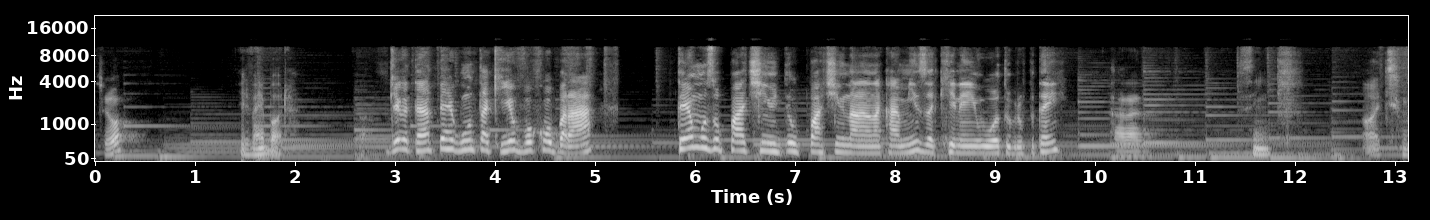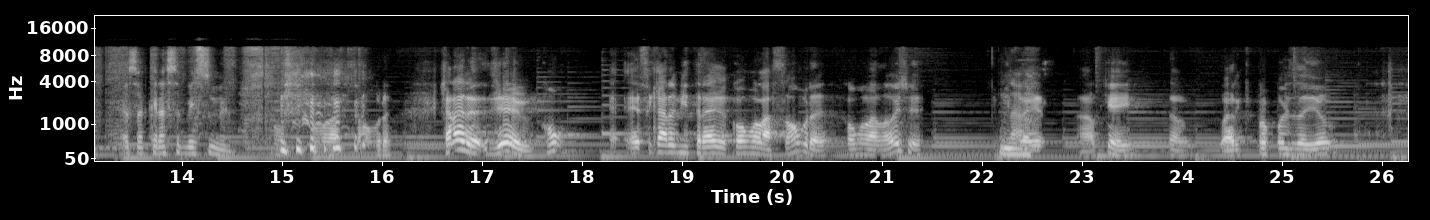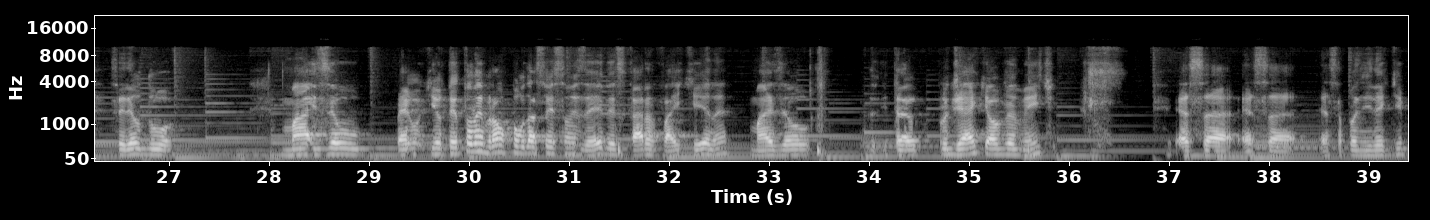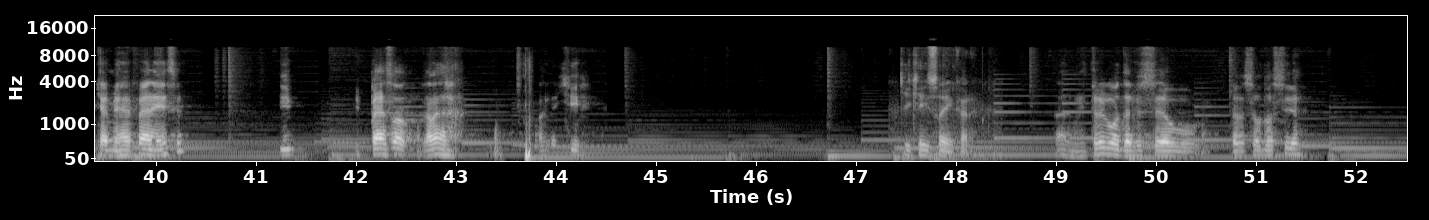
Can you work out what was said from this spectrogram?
senhor? Ele vai embora. Diego, tem uma pergunta aqui, eu vou cobrar. Temos o patinho, o patinho na, na camisa, que nem o outro grupo tem? Caralho. Sim. Ótimo. Eu só queria saber isso mesmo. Como La Sombra. Caralho, Diego, como- esse cara me entrega como La Sombra? Como La Noite? Me Não. entrega- Ah, ok. Não, agora que propôs aí, eu... seria o duo. Mas eu pego aqui, eu tento lembrar um pouco das feições dele, esse cara vai que, né? Mas eu entrego pro Jack, obviamente, essa, essa, essa planilha aqui, que é a minha referência. E, e peço, ó, galera, olha aqui. O que, que é isso aí, cara? Ah, me entregou, deve ser o. Deve ser o dossiê.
